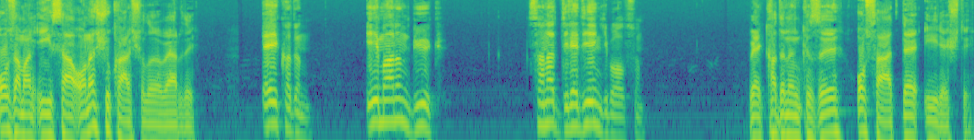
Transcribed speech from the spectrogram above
O zaman İsa ona şu karşılığı verdi. Ey kadın, imanın büyük. Sana dilediğin gibi olsun. Ve kadının kızı o saatte iyileşti.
